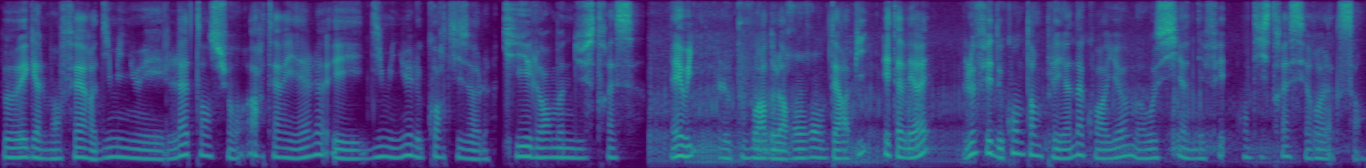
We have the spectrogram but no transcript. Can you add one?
peut également faire diminuer la tension artérielle et diminuer le cortisol, qui est l'hormone du stress. Eh oui, le pouvoir de la ronron thérapie est avéré. Le fait de contempler un aquarium a aussi un effet anti-stress et relaxant.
